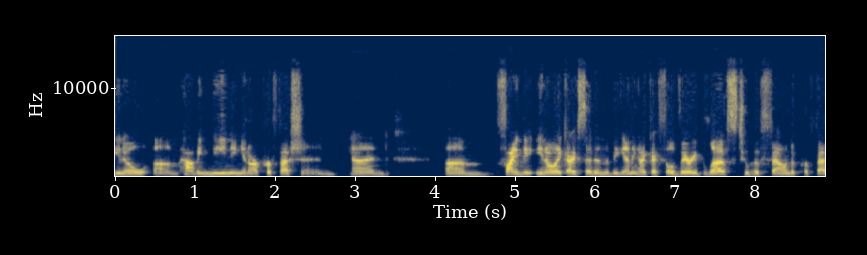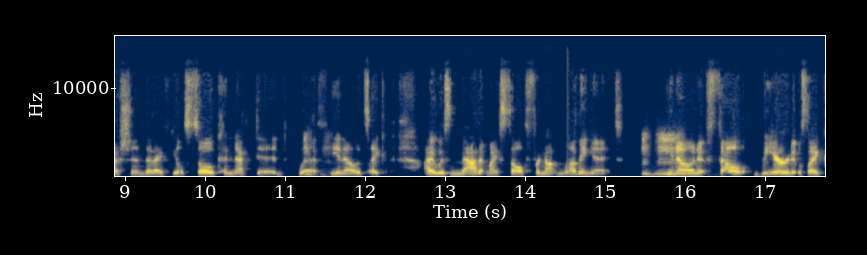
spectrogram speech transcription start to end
you know, um having meaning in our profession and um finding you know like i said in the beginning like i feel very blessed to have found a profession that i feel so connected with Mhm. you know it's like i was mad at myself for not loving it you Mhm. know and it felt weird it was like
